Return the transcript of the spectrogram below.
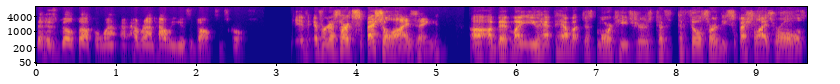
that has built up around, how we use adults in schools. If, if we're going to start specializing uh, a bit, might you have to have just more teachers to, to fill sort of these specialized roles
